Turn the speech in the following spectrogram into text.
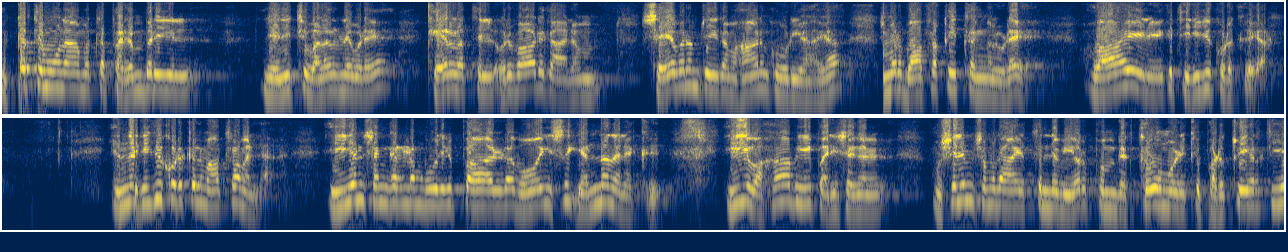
മുപ്പത്തിമൂന്നാമത്തെ പരമ്പരയിൽ ജനിച്ച് വളർന്നിവിടെ കേരളത്തിൽ ഒരുപാട് കാലം സേവനം ചെയ്ത മഹാനും കൂടിയായ ഉമർ ബാഫക്കി തങ്ങളുടെ വായയിലേക്ക് തിരികെ കൊടുക്കുകയാണ്. എന്ന് തിരികെ കൊടുക്കൽ മാത്രമല്ല ഇ എൻ ശങ്കരൻ നമ്പൂതിരിപ്പാരുടെ വോയിസ് എന്ന നിലയ്ക്ക് ഈ വഹാബി പരിശകൾ മുസ്ലിം സമുദായത്തിന്റെ വിയർപ്പും രക്തവും ഒഴുക്കി പടുത്തുയർത്തിയ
